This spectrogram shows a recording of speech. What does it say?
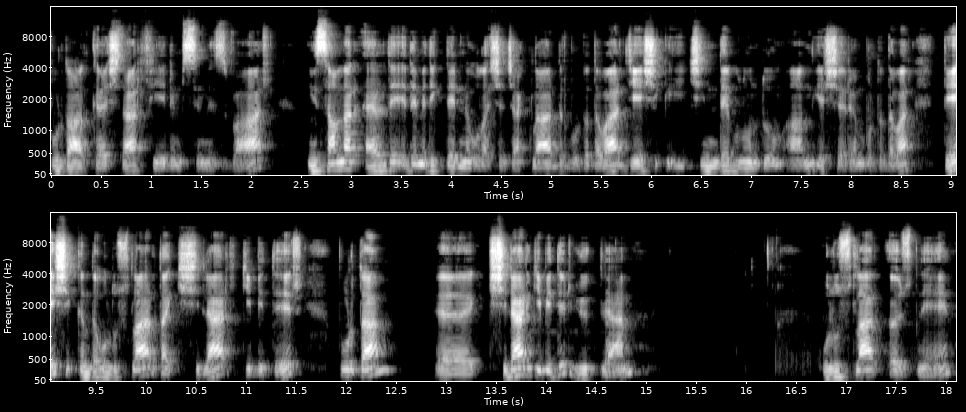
Burada arkadaşlar fiilimsimiz var. İnsanlar elde edemediklerine ulaşacaklardır. Burada da var. C şıkkı içinde bulunduğum anı yaşarım. Burada da var. D şıkkında uluslar da kişiler gibidir. Burada e, kişiler gibidir yüklem. Uluslar özne.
